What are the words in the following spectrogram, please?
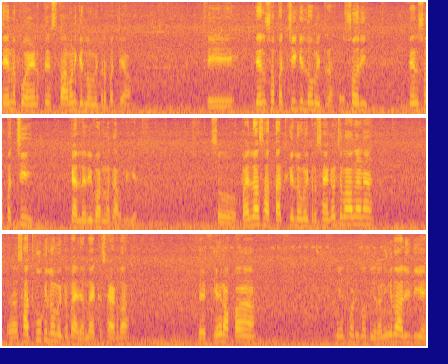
3 ਪੁਆਇੰਟ ਤੇ 57 ਕਿਲੋਮੀਟਰ ਭੱਜਿਆ। ਤੇ 325 ਕਿਲੋਮੀਟਰ ਸੌਰੀ 325 ਕੈਲਰੀ ਬਰਨ ਕਰ ਲਈ ਹੈ ਸੋ ਪਹਿਲਾਂ 7-8 ਕਿਲੋਮੀਟਰ ਸਾਈਕਲ ਚਲਾ ਲੈਣਾ 7 ਕੁ ਕਿਲੋਮੀਟਰ ਪੈ ਜਾਂਦਾ ਇੱਕ ਸਾਈਡ ਦਾ। ਤੇ ਫਿਰ ਆਪਾਂ ਇਹ ਥੋੜੀ ਬਹੁਤੀ ਰਨਿੰਗ ਲਾ ਲਈਦੀ ਹੈ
